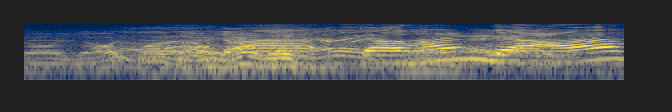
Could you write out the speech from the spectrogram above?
rồi giỏi rồi chào giáo đi chào khán giả.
